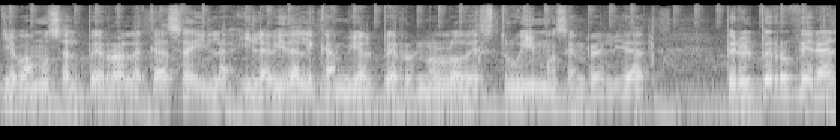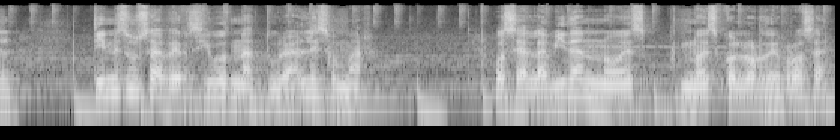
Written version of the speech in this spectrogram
llevamos al perro a la casa y la, y la vida le cambió al perro, no lo destruimos en realidad. Pero el perro feral tiene sus aversivos naturales, Omar. O sea, la vida no es, no es color de rosa.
